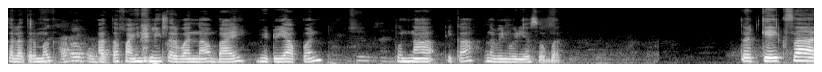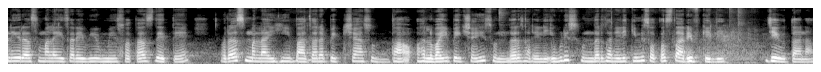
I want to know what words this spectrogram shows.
चला तर मग आता फायनली सर्वांना बाय भेटूया आपण पुन्हा एका नवीन व्हिडिओसोबत तर केकचा आणि रसमलाईचा रिव्ह्यू मी स्वतःच देते. रसमलाई ही बाजारापेक्षा सुद्धा हलवाईपेक्षाही सुंदर झालेली एवढी सुंदर झालेली की मी स्वतःच तारीफ केली. जेवताना.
